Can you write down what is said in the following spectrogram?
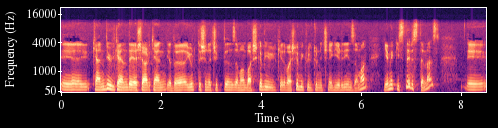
e, kendi ülkende yaşarken ya da yurt dışına çıktığın zaman başka bir ülkede başka bir kültürün içine girdiğin zaman yemek ister istemez e,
